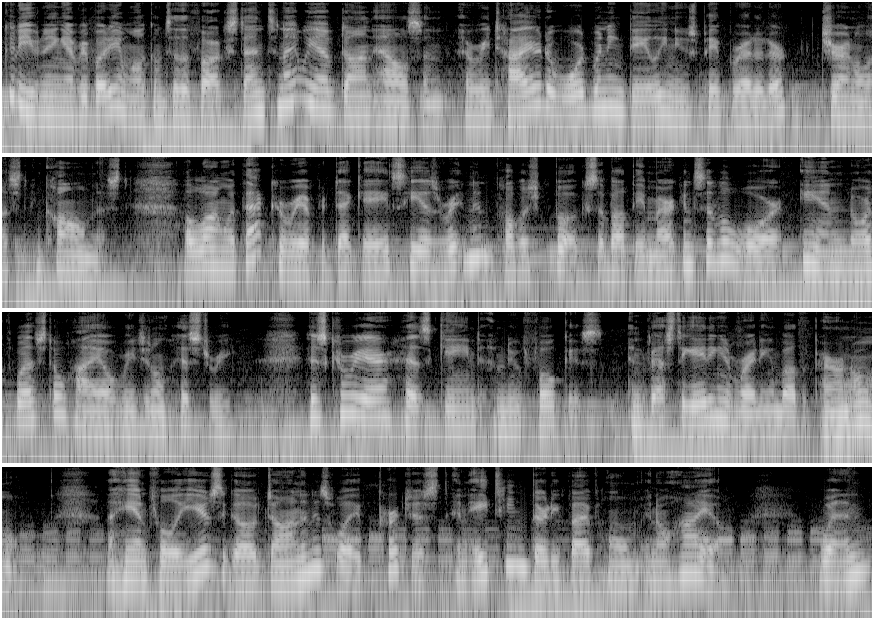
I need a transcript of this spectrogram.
Good evening, everybody, and welcome to the Fox Den. Tonight we have Don Allison, a retired award winning daily newspaper editor, journalist, and columnist. Along with that career for decades, he has written and published books about the American Civil War and Northwest Ohio regional history. His career has gained a new focus, investigating and writing about the paranormal. A handful of years ago, Don and his wife purchased an 1835 home in Ohio. When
